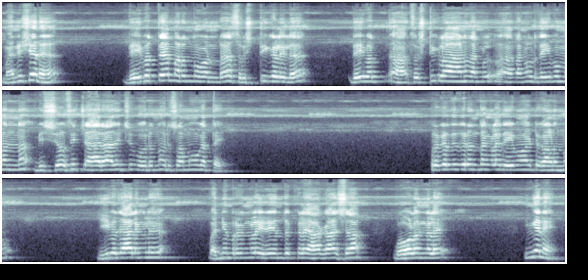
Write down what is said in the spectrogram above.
മനുഷ്യന് ദൈവത്തെ മറന്നുകൊണ്ട് സൃഷ്ടികളിൽ ദൈവ സൃഷ്ടികളാണ് തങ്ങൾ തങ്ങളുടെ ദൈവമെന്ന് വിശ്വസിച്ച് ആരാധിച്ചു പോരുന്ന ഒരു സമൂഹത്തെ പ്രകൃതി ദുരന്തങ്ങളെ ദൈവമായിട്ട് കാണുന്നു. ജീവജാലങ്ങളെ വന്യമൃഗങ്ങളെ ഇഴയന്തുക്കളെ ആകാശ ഗോളങ്ങളെ ഇങ്ങനെ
